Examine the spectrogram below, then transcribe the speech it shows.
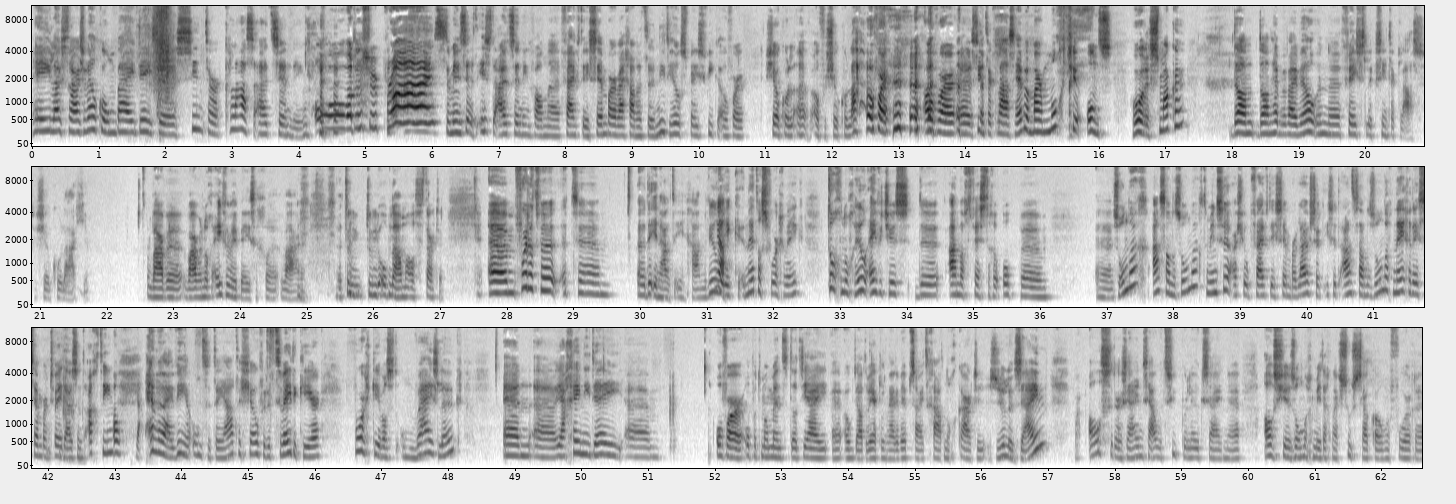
Hey luisteraars, welkom bij deze Sinterklaas-uitzending. Oh, wat een surprise! Tenminste, het is de uitzending van eh 5 december. Wij gaan het eh, niet heel specifiek over chocola, eh, over, chocola over, over Sinterklaas hebben. Maar mocht je ons horen smakken, dan, dan hebben wij wel een feestelijk Sinterklaas-chocolaatje. Waar we, waar we nog even mee bezig waren toen, toen de opname al startte. Ehm, voordat we het, ehm, eh, de inhoud ingaan, wil Ja. ik, net als vorige week, toch nog heel eventjes de aandacht vestigen op ehm, eh, zondag, aanstaande zondag. Tenminste, als je op 5 december luistert, is het aanstaande zondag, 9 december 2018 Oh, ja. hebben wij weer onze theatershow voor de tweede keer. Vorige keer was het onwijs leuk. En eh, ja, geen idee ehm, of er op het moment dat jij eh, ook daadwerkelijk naar de website gaat nog kaarten zullen zijn. Maar als ze er zijn, zou het superleuk zijn eh, als je zondagmiddag naar Soest zou komen voor eh,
